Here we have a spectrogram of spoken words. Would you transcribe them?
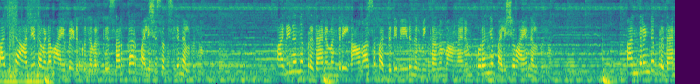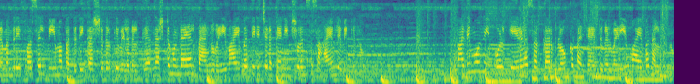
പത്ത് ആദ്യ തവണ വായ്പ എടുക്കുന്നവർക്ക് സർക്കാർ പലിശ സബ്സിഡി നൽകുന്നു. പതിനൊന്ന് പ്രധാനമന്ത്രി ആവാസ പദ്ധതി വീട് നിർമ്മിക്കാനും വാങ്ങാനും കുറഞ്ഞ പലിശ വായ നൽകുന്നു. പന്ത്രണ്ട് പ്രധാനമന്ത്രി ഫസൽ ഭീമ പദ്ധതി കർഷകർക്ക് വിളകൾക്ക് നഷ്ടമുണ്ടായാൽ ബാങ്ക് വഴി വായ്പ തിരിച്ചടക്കാൻ ഇൻഷുറൻസ് സഹായം ലഭിക്കുന്നു. പതിമൂന്ന് ഇപ്പോൾ കേരള സർക്കാർ ബ്ലോക്ക് പഞ്ചായത്തുകൾ വഴിയും വായ്പ നൽകുന്നു.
